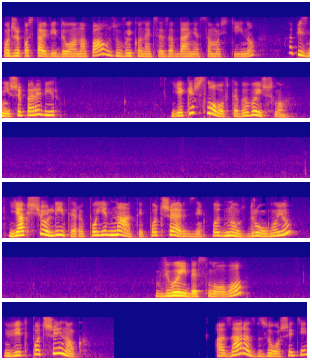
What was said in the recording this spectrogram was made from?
Отже, постав відео на паузу, виконай це завдання самостійно, а пізніше перевір. Яке ж слово в тебе вийшло? Якщо літери поєднати по черзі одну з другою, вийде слово відпочинок. А зараз в зошиті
